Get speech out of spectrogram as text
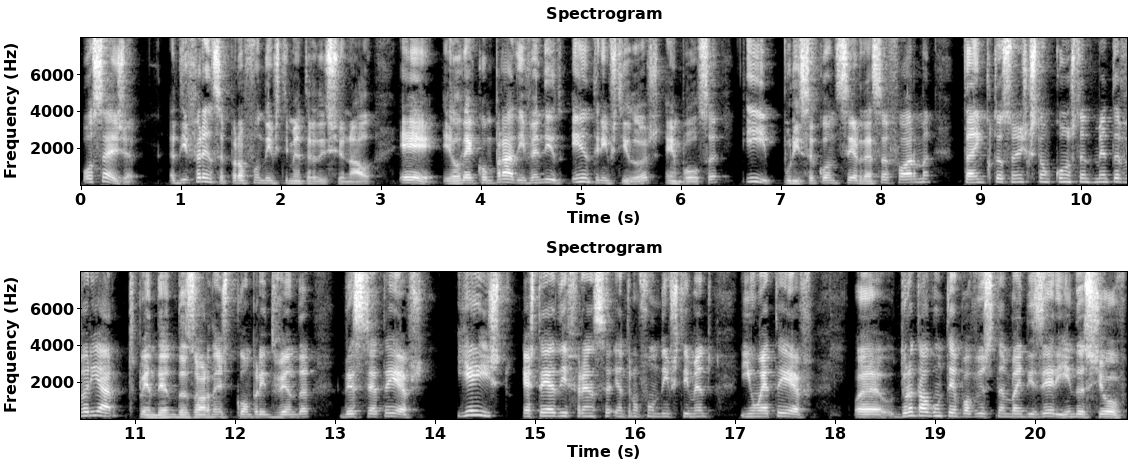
Ou seja, a diferença para o fundo de investimento tradicional é ele é comprado e vendido entre investidores em bolsa e, por isso acontecer dessa forma, tem cotações que estão constantemente a variar, dependendo das ordens de compra e de venda desses ETFs. E é isto. Esta é a diferença entre um fundo de investimento e um ETF. Uh, durante algum tempo ouviu-se também dizer, e ainda se ouve,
